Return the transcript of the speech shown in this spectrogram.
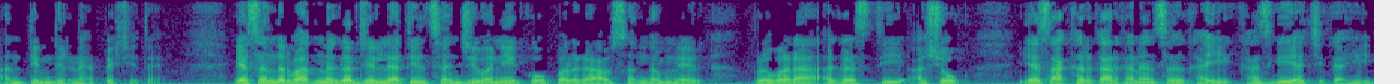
अंतिम निर्णय अपेक्षित आहे. या संदर्भात नगर जिल्ह्यातील संजीवनी कोपरगाव संगमनेर प्रवरा अगस्ती अशोक या साखर कारखान्यांसह काही खासगी याचिकाही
